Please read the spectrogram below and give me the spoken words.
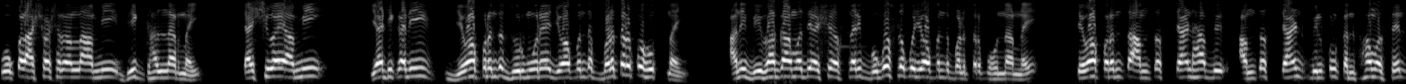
पोकळ आश्वासनाला आम्ही भीक घालणार नाही. त्याशिवाय आम्ही या ठिकाणी जेव्हापर्यंत झुरमुरे जेव्हापर्यंत बडतर्फ होत नाही आणि विभागामध्ये असे असणारी बोगस लोक जेव्हापर्यंत बडतर्फ होणार नाही तेव्हापर्यंत आमचा स्टँड हा बि- आमचा स्टँड बिलकुल कन्फर्म असेल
